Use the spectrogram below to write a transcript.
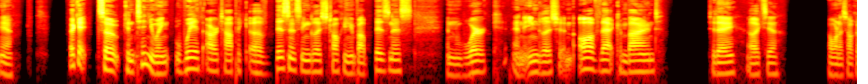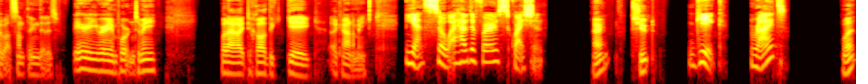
Yeah. Okay, so continuing with our topic of business English, talking about business and work and English and all of that combined. Today, Alexia, I want to talk about something that is very, very important to me what I like to call the gig economy. Yes, so I have the first question All right, shoot. gig, right? What?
